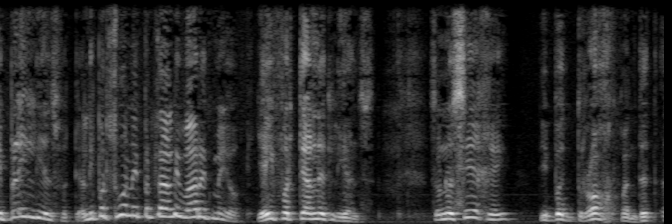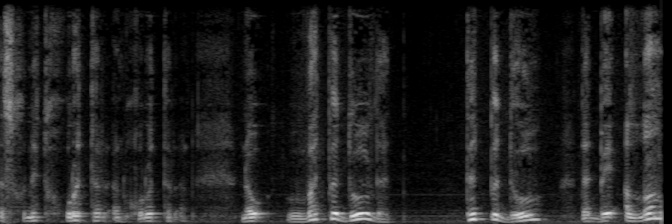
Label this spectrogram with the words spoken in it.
Jy bly leuns vertel. Die persoon hy vertel die waarheid met jou. Jy vertel net leuns. So nou sê hy die bedrog want dit is net groter en groter. Nou wat bedoel dit? Dit bedoel dat by Allah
